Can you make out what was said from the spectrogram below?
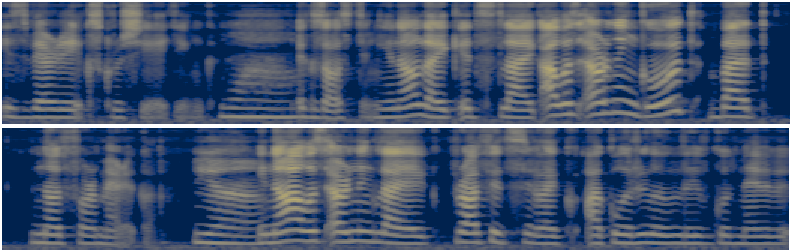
is very excruciating, Wow. exhausting. You know, like it's like I was earning good, but not for America. Yeah. You know, I was earning like profits, like I could really live good maybe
